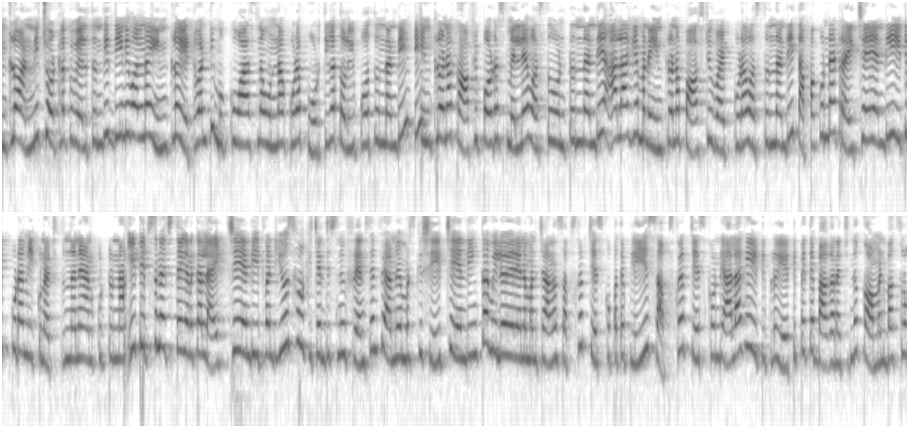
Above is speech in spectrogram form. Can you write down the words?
ఇంట్లో అన్ని చోట్లకు వెళ్తుంది. దీని వలన ఇంట్లో ఎటువంటి ముక్కు వాసన ఉన్నా కూడా పూర్తిగా తొలగిపోతుందండి. ఇంట్లోన కాఫీ పౌడర్ స్మెల్లే వస్తూ ఉంటుందండి. అలాగే మన ఇంట్లోన పాజిటివ్ వైప్ కూడా వస్తుందండి. తప్పకుండా ట్రై చేయండి. ఈ టిప్ కూడా మీకు నచ్చుతుందని అనుకుంటున్నా. ఈ టిప్స్ నచ్చితే గనక లైక్ చేయండి. ఇటువంటి యూస్ఫుల్ కిచెన్ టిప్స్ని ఫ్రెండ్స్ అండ్ ఫ్యామిలీ మెంబర్స్కి షేర్ చేయండి. ఇంకా మీలో ఏదైనా మన ఛానల్ సబ్స్క్రైబ్ చేసుకోకపోతే ప్లీజ్ సబ్స్క్రైబ్ చేసుకోండి. అలాగే ఈ టిప్లో ఏ టిప్ అయితే బాగా నచ్చిందో కామెంట్ బాక్స్లో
